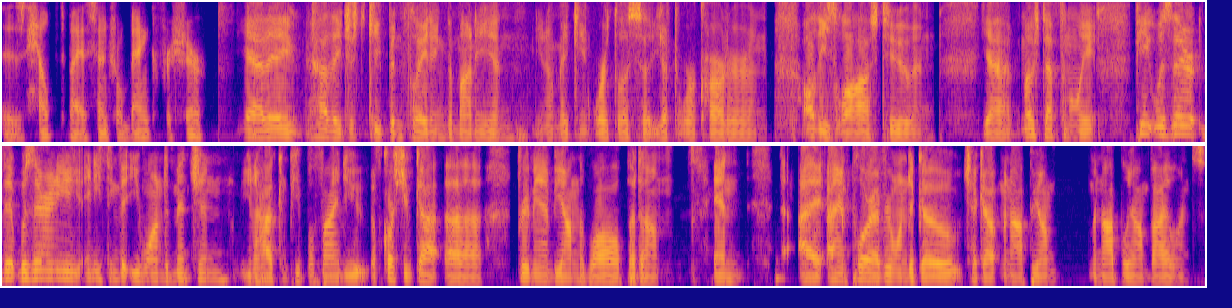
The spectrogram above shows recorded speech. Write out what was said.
is helped by a central bank for sure. Yeah, they how they just keep inflating the money and you know making it worthless. So you have to work harder and all these laws too. And yeah, most definitely. Pete, was there that was there any anything that you wanted to mention? You know, how can people find you? Of course, you've got uh, Free Man Beyond the Wall, but um, and I, I implore everyone to go check out Monopoly on Monopoly on Violence.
